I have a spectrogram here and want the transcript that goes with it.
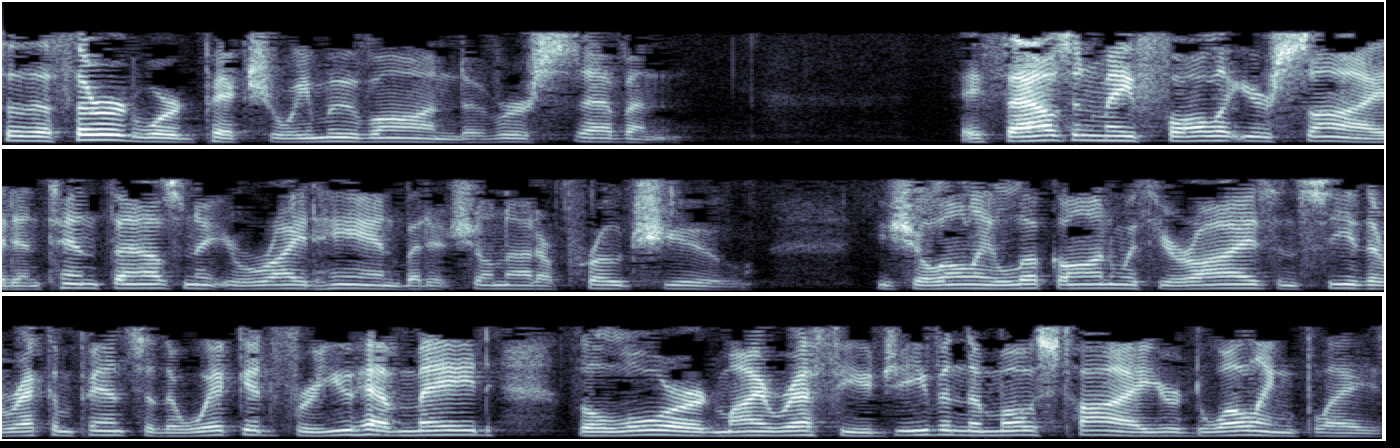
So the third word picture, we move on to verse 7. A thousand may fall at your side and ten thousand at your right hand, but it shall not approach you. You shall only look on with your eyes and see the recompense of the wicked, for you have made the Lord my refuge, even the Most High your dwelling place.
